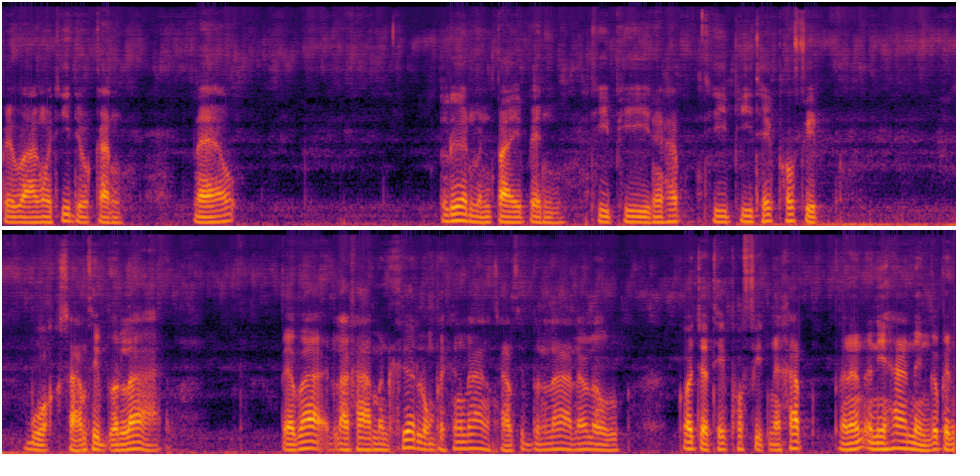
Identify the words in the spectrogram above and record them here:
ไปวางไว้ที่เดียวกันแล้ว เลื่อนมันไปเป็น TP นะครับ TP Take Profit บวก 30 ดอลลาร์แปลว่าราคามันเคลื่อนลงไปข้างล่าง 30 ดอลลาร์แล้วเรา ก็จะ Take Profit นะครับ เพราะฉะนั้นอันนี้ 51 ก็เป็น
